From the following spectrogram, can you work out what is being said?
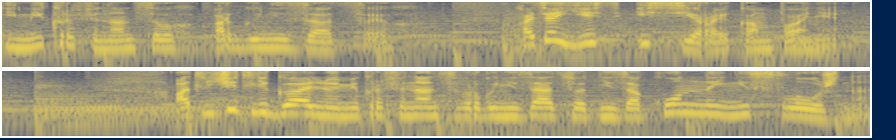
и микрофинансовых организациях – хотя есть и серая компания. Отличить легальную микрофинансовую организацию от незаконной несложно.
